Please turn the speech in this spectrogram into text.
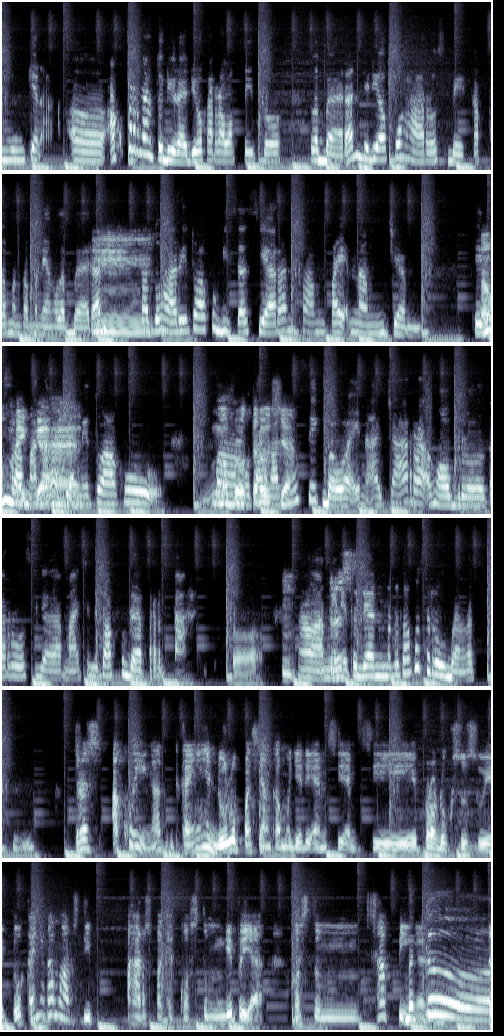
mungkin. eh, aku pernah tuh di radio karena waktu itu Lebaran, jadi aku harus backup teman-teman yang Lebaran. Hmm, Satu hari itu aku bisa siaran sampai 6 jam. Jadi Oh selama 6 God. jam itu aku Ngobrol terus ya? musik, bawain acara, ngobrol terus segala macam itu aku udah pernah tuh Hmm, ngalamin terus- itu dan menurut aku seru banget. Terus aku ingat kayaknya dulu pas yang kamu jadi MC MC produk susu itu kayaknya kamu harus di harus pakai kostum gitu ya kostum sapi? Betul.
